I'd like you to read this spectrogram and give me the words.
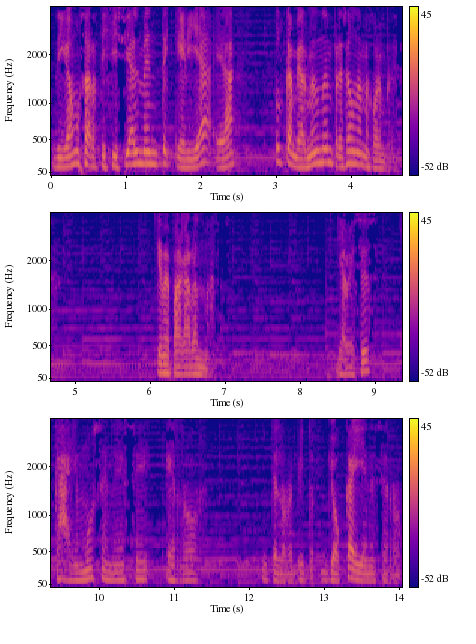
digamos, artificialmente quería era pues cambiarme de una empresa a una mejor empresa. Que me pagaran más. Y a veces caemos en ese error. Y te lo repito, yo caí en ese error.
